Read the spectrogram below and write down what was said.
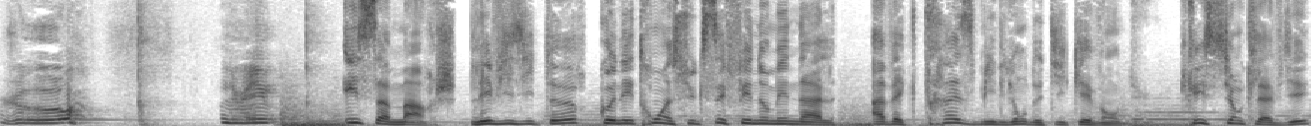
Jour. Et ça marche. Les visiteurs connaîtront un succès phénoménal avec 13 millions de tickets vendus. Christian Clavier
